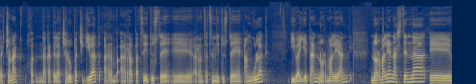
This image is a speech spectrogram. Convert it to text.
pertsonak, jo, dakatela txalupa txiki bat, arrapatze dituzte, e, arrantzatzen dituzte angulak, ibaietan, normalean. Normalean hasten da, e,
